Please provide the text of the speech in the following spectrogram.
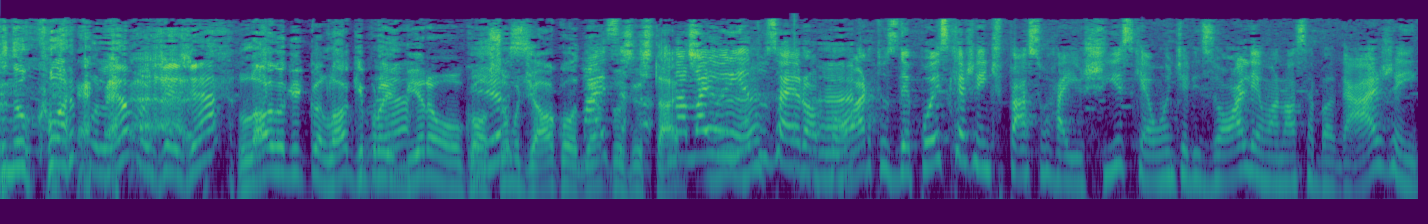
No, no corpo, lembra, GG? Logo que, logo que proibiram o consumo Isso. de álcool Mas dentro dos na estádios. maioria dos aeroportos, depois que a gente passa o raio-x, que é onde eles olham a nossa bagagem,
